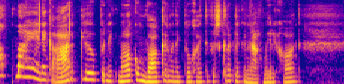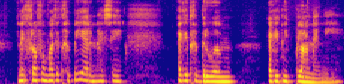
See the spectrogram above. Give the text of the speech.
help my!" En ek hardloop en ek maak hom wakker want ek tog hy het 'n verskriklike nagmerrie gehad. En ek vra hom wat het gebeur en hy sê, "Ek het gedroom, ek het nie planne nie.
